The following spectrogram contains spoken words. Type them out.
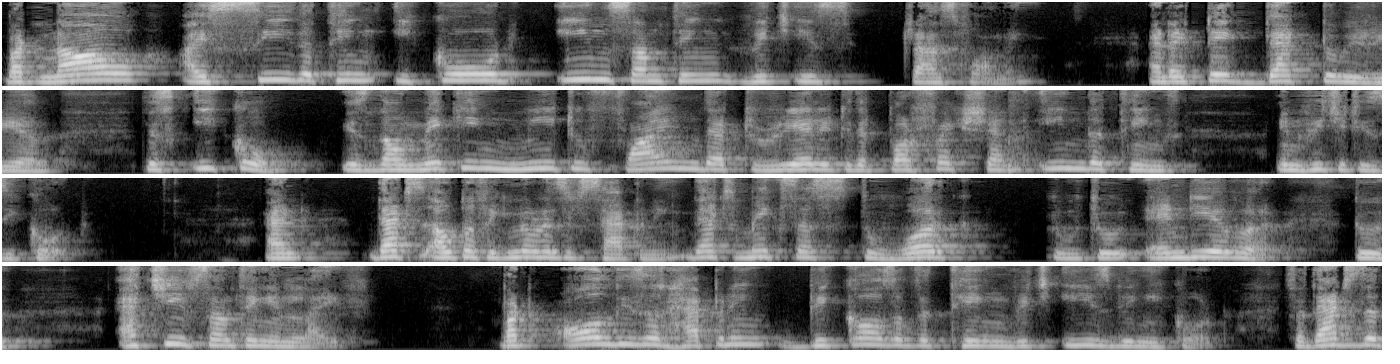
But now I see the thing echoed in something which is transforming. And I take that to be real. This echo is now making me to find that reality, that perfection in the things in which it is echoed. And that's out of ignorance it's happening. That makes us to work, to, to endeavor, to achieve something in life. But all these are happening because of the thing which is being echoed. So that's the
